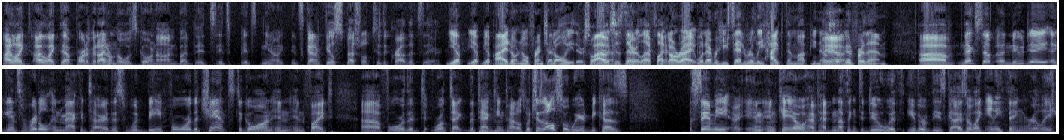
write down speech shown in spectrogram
I like I like that part of it. I don't know what's going on, but it's it's it's you know it's kind of feels special to the crowd that's there. Yep, yep, yep. I don't know French at all either, so I was just there left like, all right, whatever he said really hyped them up, you know. Yeah. So good for them. Um, next up, a new day against Riddle and McIntyre. This would be for the chance to go on and, and fight uh, for the t- world tag the tag team titles, which is also weird because Sami and, and KO have had nothing to do with either of these guys or like anything really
